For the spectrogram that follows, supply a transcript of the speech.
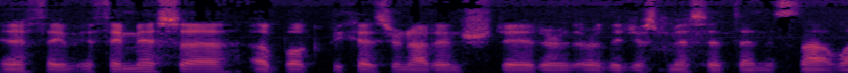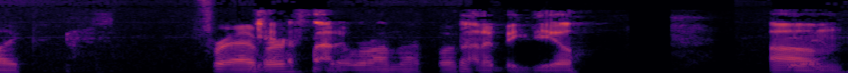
And if they if they miss a, a book because they're not interested or, or they just miss it, then it's not like forever Yeah, not- that we're on that book. not a big deal. Um,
